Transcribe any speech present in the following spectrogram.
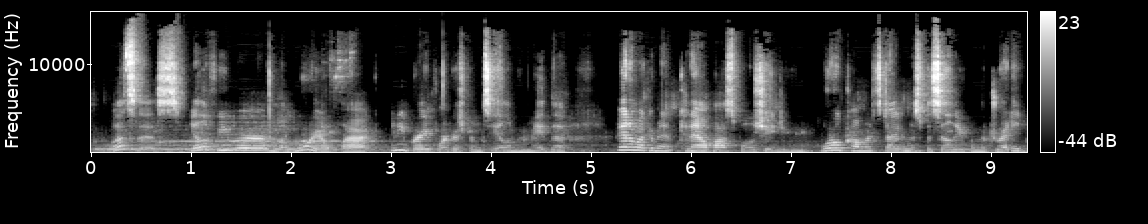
What's this? Yellow Fever Memorial Plaque. Many brave workers from Salem who made the Panama Canal possible, changing world commerce, died in this facility from the dreaded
